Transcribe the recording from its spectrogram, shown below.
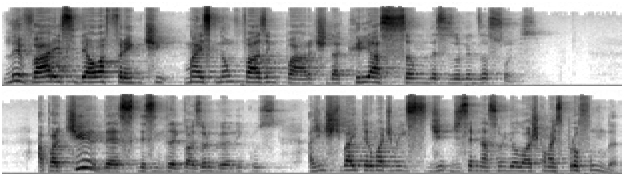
levar esse ideal à frente, mas que não fazem parte da criação dessas organizações. A partir desse, desses intelectuais orgânicos, a gente vai ter uma disseminação ideológica mais profunda,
